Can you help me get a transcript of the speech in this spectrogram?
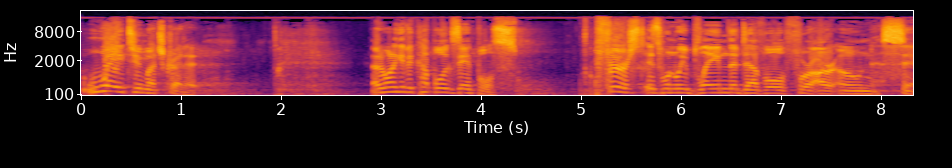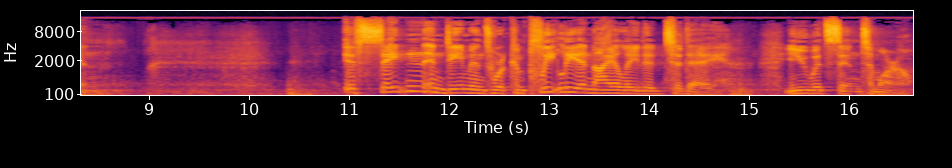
way too much credit. I want to give you a couple examples. First is when we blame the devil for our own sin. If Satan and demons were completely annihilated today, you would sin tomorrow.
